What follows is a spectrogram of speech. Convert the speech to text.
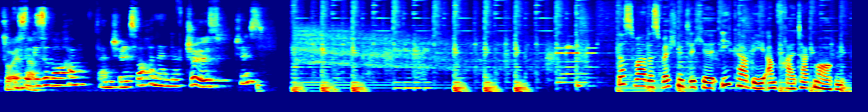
So ist für das. diese Woche. Dann ein schönes Wochenende. Tschüss. Tschüss. Das war das wöchentliche IKB am Freitagmorgen.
